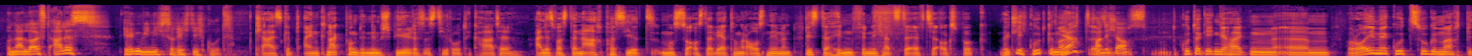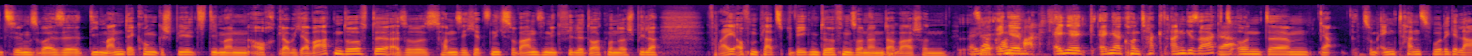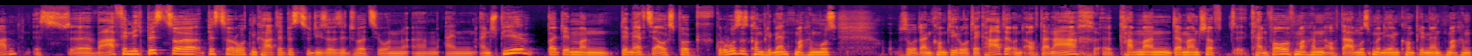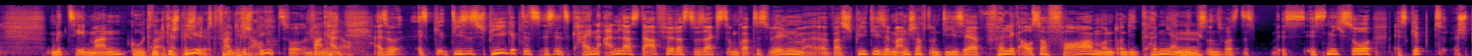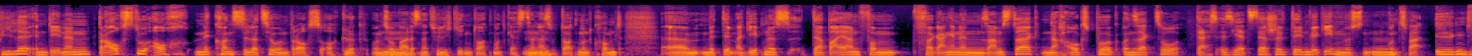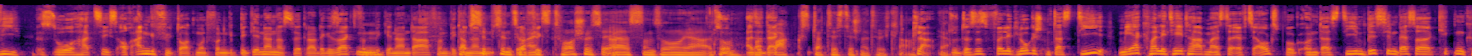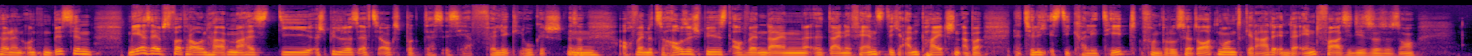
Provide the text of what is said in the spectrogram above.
Und dann läuft alles irgendwie nicht so richtig gut. Klar, es gibt einen Knackpunkt in dem Spiel, das ist die rote Karte. Alles, was danach passiert, musst du aus der Wertung rausnehmen. Bis dahin, finde ich, hat's der FC Augsburg wirklich gut gemacht. Ja, fand also, ich auch. Gut dagegen gehalten, ähm, Räume gut zugemacht, beziehungsweise die Manndeckung gespielt, die man auch, glaube ich, erwarten durfte. Also es haben sich jetzt nicht so wahnsinnig viele Dortmunder Spieler frei auf dem Platz bewegen dürfen, sondern da war schon enger sehr enge, Kontakt. enge, enger Kontakt angesagt. Ja. Und ähm, ja, zum Engtanz wurde geladen. Es äh, war, finde ich, bis zur, bis zur roten Karte, bis zu dieser Situation ähm, ein, ein Spiel, bei dem man dem FC Augsburg großes Kompliment machen muss. So, dann kommt die rote Karte und auch danach äh, kann man der Mannschaft keinen Vorwurf machen. Auch da muss man ihr ein Kompliment machen. Mit zehn Mann gut, gut gespielt, fand gut ich gespielt. Auch. So, fand kann, ich auch. Also es, dieses Spiel gibt es ist jetzt kein Anlass dafür, dass du sagst, um Gottes Willen, äh, was spielt diese Mannschaft und die ist ja völlig außer Form und und die können ja mhm. nichts und sowas. Das ist, ist nicht so. Es gibt Spiele, in denen brauchst du auch eine Konstellation, brauchst du auch Glück. Und so mhm. war das natürlich gegen Dortmund gestern. Mhm. Also Dortmund kommt ähm, mit dem Ergebnis der Bayern vom vergangenen Samstag nach Augsburg und sagt so, das ist jetzt der Schritt, den wir gehen müssen. Mhm. Und zwar irgendwie. So hat sich's auch angefühlt. Dortmund von Beginn an, hast du ja gerade gesagt, von mhm. Beginn an da, von Beginn an. 17 zu 1 Torschüsse ja. erst und so, ja. Also, so, also war, da, statistisch natürlich klar. Klar, ja. so, das ist völlig logisch. Und dass die mehr Qualität haben als der FC Augsburg und dass die ein bisschen besser kicken können und ein bisschen mehr Selbstvertrauen haben als die Spieler des FC Augsburg, das ist ja völlig logisch. Also mhm. auch wenn du zu Hause spielst, auch wenn dein, deine Fans dich anpeitschen, aber natürlich ist die Qualität von Borussia Dortmund gerade in der Endphase dieser Saison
